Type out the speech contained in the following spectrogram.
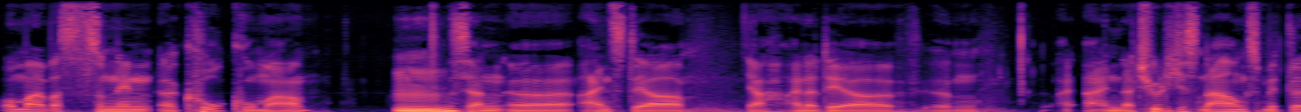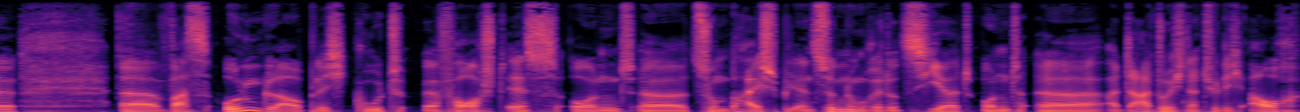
um mal was zu nennen, äh, Kurkuma. Mhm. Das ist ja ein, äh, eins der, ja, einer der ähm, ein natürliches Nahrungsmittel, äh, was unglaublich gut erforscht ist und äh, zum Beispiel Entzündung reduziert und äh, dadurch natürlich auch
